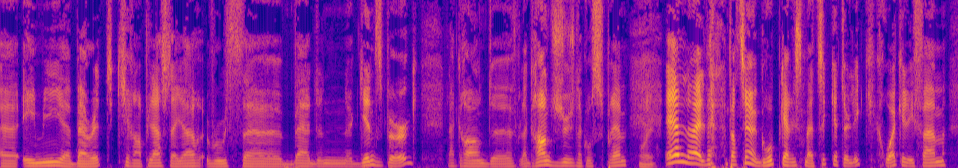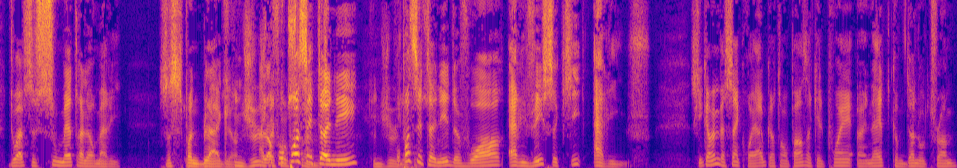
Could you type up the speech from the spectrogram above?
euh, Amy euh, Barrett, qui remplace d'ailleurs Ruth euh, Baden Ginsburg, la grande, euh, la grande juge de la Cour suprême. Ouais. Elle, là, elle appartient à un groupe charismatique catholique qui croit que les femmes doivent se soumettre à leur mari. Ça, c'est pas une blague, là. C'est une juge Alors, faut pas s'étonner. Faut pas s'étonner de voir arriver ce qui arrive. Ce qui est quand même assez incroyable quand on pense à quel point un être comme Donald Trump,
